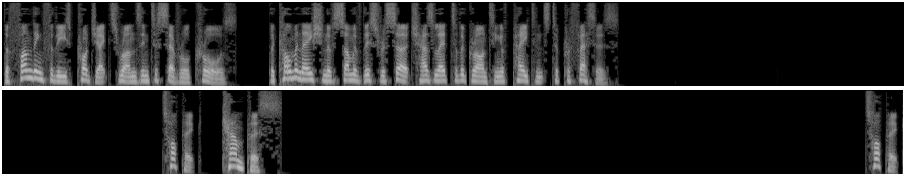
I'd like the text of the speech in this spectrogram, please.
The funding for these projects runs into several crores. The culmination of some of this research has led to the granting of patents to professors. Topic: Campus Topic:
